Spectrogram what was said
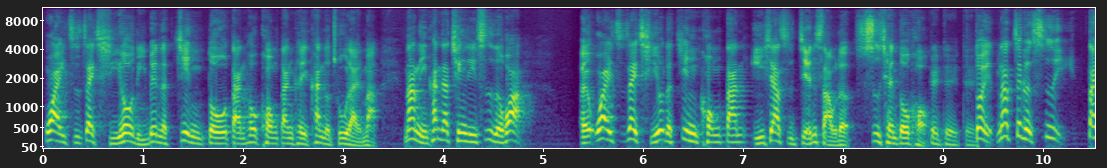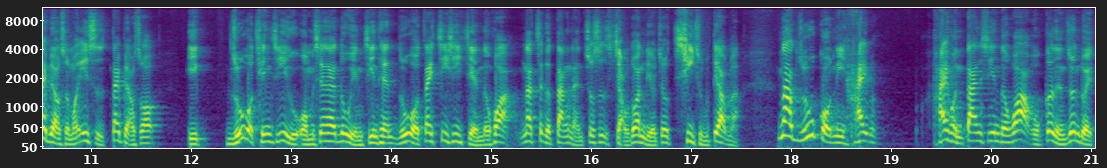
外资在期货里面的净多单或空单可以看得出来嘛。那你看到星期四的话，呃，外资在期货的净空单一下子减少了四千多口。对对对。对，那这个是代表什么意思？代表说，以如果星期五我们现在录影，今天如果再继续减的话，那这个当然就是小乱流就去除掉了。那如果你还还很担心的话，我个人认为，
